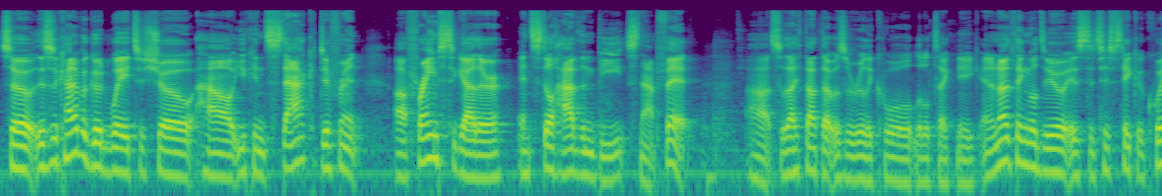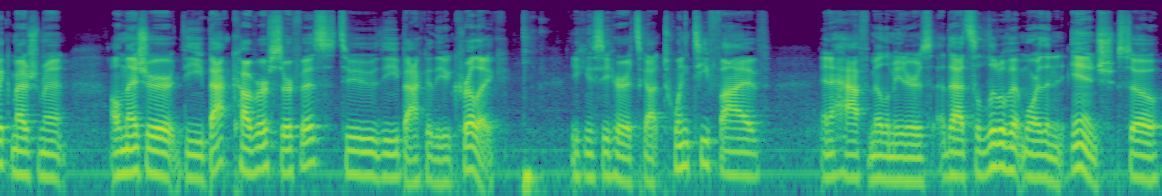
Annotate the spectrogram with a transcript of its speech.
So this is kind of a good way to show how you can stack different uh, frames together and still have them be snap fit. Uh, so I thought that was a really cool little technique. And another thing we'll do is to just take a quick measurement. I'll measure the back cover surface to the back of the acrylic. You can see here it's got 25 and a half millimeters. That's a little bit more than an inch. So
